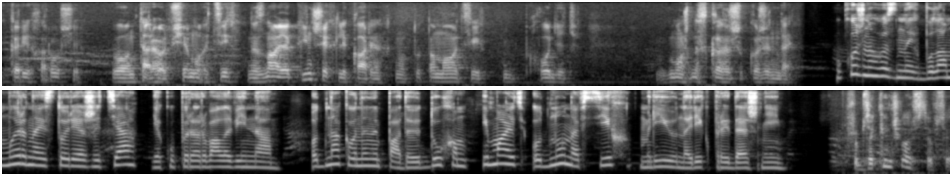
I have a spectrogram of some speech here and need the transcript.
Лікарі хороші, волонтери взагалі молодці. Не знаю, як в інших лікарнях, але тут молодці ходять, можна сказати, що кожен день. У кожного з них була мирна історія життя, яку перервала війна. Однак вони не падають духом і мають одну на всіх мрію на рік прийдешній. щоб закінчилося це все.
